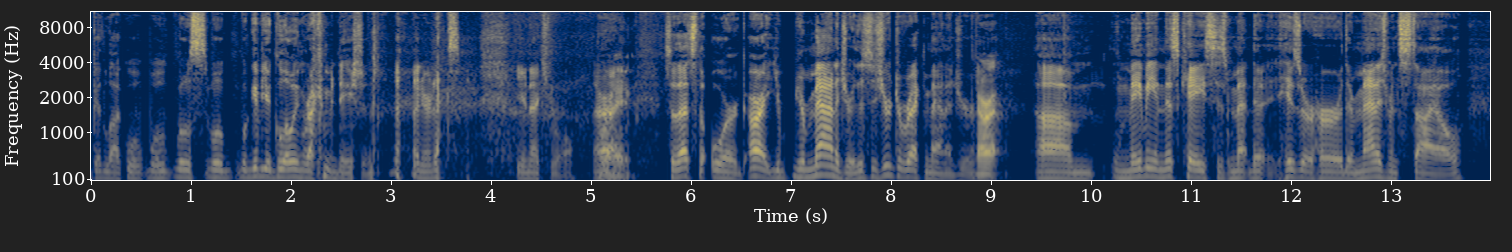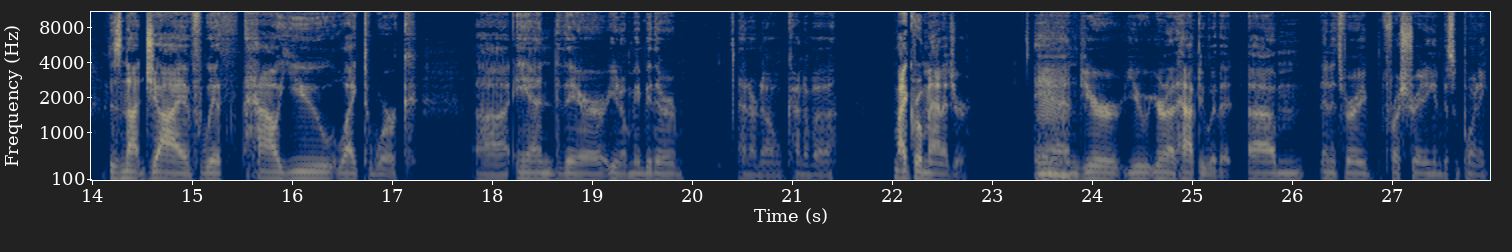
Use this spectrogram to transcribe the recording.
Good luck. We'll we'll we'll we'll, we'll give you a glowing recommendation on your next your next role. All right. Right. So that's the org. All right. Your your manager. This is your direct manager. All right. Um, maybe in this case, his ma- his or her their management style does not jive with how you like to work, uh, and they're you know maybe they're I don't know kind of a micromanager, and you're you you're not happy with it, um, and it's very frustrating and disappointing.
